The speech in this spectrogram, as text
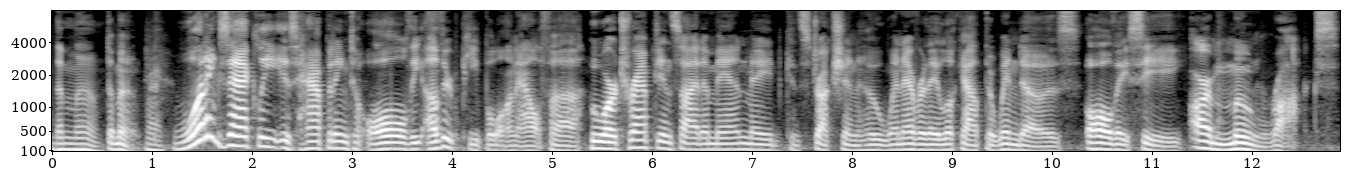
The moon. the moon. Right. What exactly is happening to all the other people on Alpha who are trapped inside a man made construction who, whenever they look out the windows, all they see are moon rocks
